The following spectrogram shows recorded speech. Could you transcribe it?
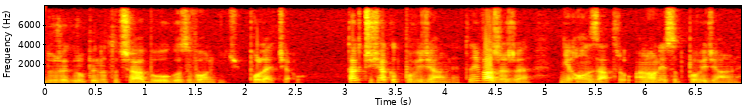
duże grupy, no to trzeba było go zwolnić. Poleciał. Tak czy siak odpowiedzialny. To nieważne, że nie on zatruł, ale on jest odpowiedzialny.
